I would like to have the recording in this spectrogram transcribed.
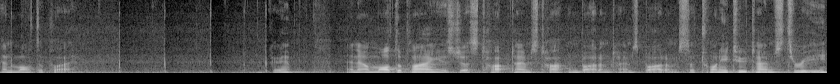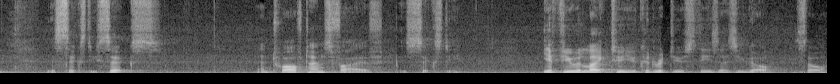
and multiply okay? And now multiplying is just top times top and bottom times bottom. So 22 times 3 is 66, and 12 times 5 is 60. If you would like to, you could reduce these as you go. So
